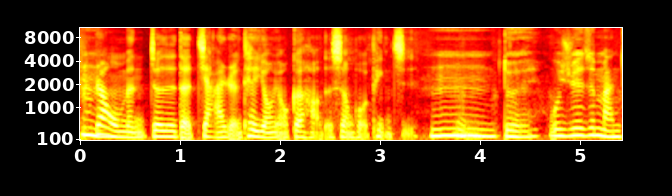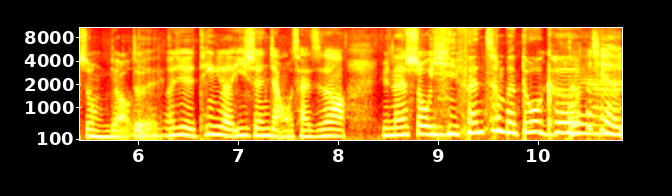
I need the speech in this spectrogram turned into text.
嗯让我们就是的家人可以拥有更好的生活品质。嗯，对，我觉得这蛮重要的。对而且听了医生讲，我才知道原来兽医分这么多科。啊而且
